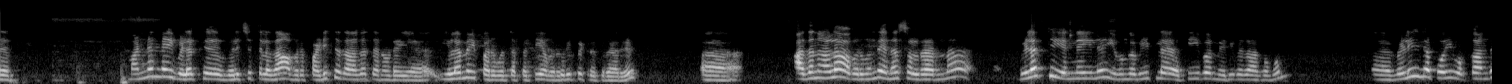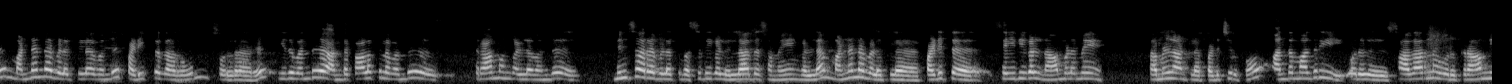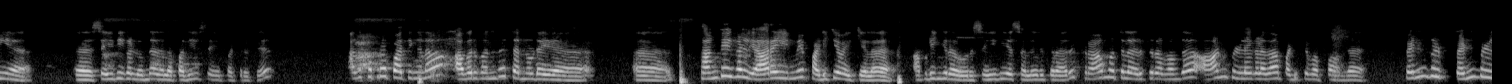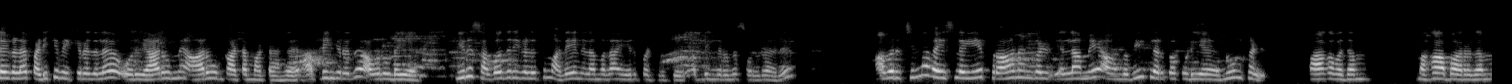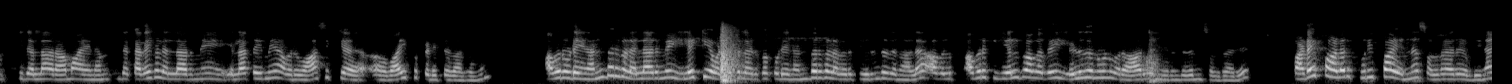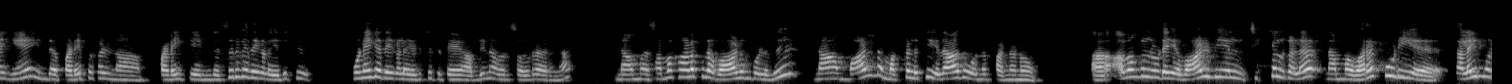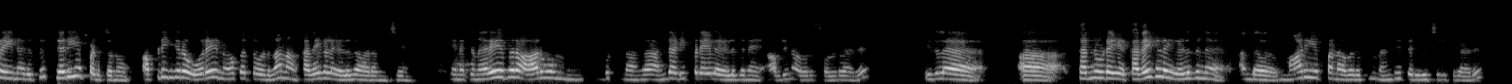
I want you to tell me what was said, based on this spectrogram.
மண்ணெண்ணெய் விளக்கு வெளிச்சத்துல தான் அவர் படித்ததாக தன்னுடைய இளமை பருவத்தை பத்தி அவர் குறிப்பிட்டிருக்கிறாரு. ஆஹ் அதனால அவர் வந்து என்ன சொல்றாருன்னா விளக்கு எண்ணெயில இவங்க வீட்டுல தீபம் எரிவதாகவும் வெளியில போய் உட்காந்து மண்ணெண்ணெய் விளக்குல வந்து படித்ததாகவும் சொல்றாரு. இது வந்து அந்த காலத்துல வந்து கிராமங்கள்ல வந்து மின்சார விளக்கு வசதிகள் இல்லாத சமயங்கள்ல மண்ணெண்ணெய் விளக்குல படித்த செய்திகள் நாமளுமே தமிழ்நாட்டுல படிச்சிருக்கோம் அந்த மாதிரி ஒரு சாதாரண ஒரு கிராமிய செய்திகள் வந்து அதுல பதிவு செய்யப்பட்டிருக்கு. அதுக்கப்புறம் பாத்தீங்கன்னா அவர் வந்து தன்னுடைய தங்கைகள் யாரையுமே படிக்க வைக்கல அப்படிங்கிற ஒரு செய்தியை சொல்லியிருக்கிறாரு. கிராமத்துல இருக்கிறவங்க ஆண் பிள்ளைகளை தான் படிக்க வைப்பாங்க. பெண்கள் பெண் பிள்ளைகளை படிக்க வைக்கிறதுல ஒரு யாருமே ஆர்வம் காட்ட மாட்டாங்க. அப்படிங்கிறது அவருடைய இரு சகோதரிகளுக்கும் அதே நிலைமை தான் ஏற்பட்டிருக்கு அப்படிங்கிறத சொல்றாரு. அவர் சின்ன வயசுலயே புராணங்கள் எல்லாமே அவங்க வீட்டுல இருக்கக்கூடிய நூல்கள் பாகவதம் மகாபாரதம் இதெல்லாம் ராமாயணம் இந்த கதைகள் எல்லாருமே எல்லாத்தையுமே அவர் வாசிக்க வாய்ப்பு கிடைத்ததாகவும் அவருடைய நண்பர்கள் எல்லாருமே இலக்கிய வட்டத்துல இருக்கக்கூடிய நண்பர்கள் அவருக்கு இருந்ததுனால அவருக்கு அவருக்கு இயல்பாகவே எழுதணும்னு ஒரு ஆர்வம் இருந்ததுன்னு சொல்றாரு. படைப்பாளர் குறிப்பா என்ன சொல்றாரு அப்படின்னா ஏன் இந்த படைப்புகள் நான் படைத்தேன்? இந்த சிறுகதைகளை எதுக்கு புனைகதைகளை எடுத்துக்கிட்டேன்? அப்படின்னு அவர் சொல்றாருன்னா நாம சமகாலத்துல வாழும் பொழுது நாம் வாழ்ந்த மக்களுக்கு ஏதாவது ஒண்ணு பண்ணணும். அவங்களுடைய வாழ்வியல் சிக்கல்களை நம்ம வரக்கூடிய தலைமுறையினருக்கு தெரியப்படுத்தணும். அப்படிங்கிற ஒரே நோக்கத்தோடு தான் நான் கதைகளை எழுத ஆரம்பிச்சேன். எனக்கு நிறைய பேர் ஆர்வம் புட்டினாங்க அந்த அடிப்படையில எழுதினேன். அப்படின்னு அவர் சொல்றாரு. இதுல ஆஹ் தன்னுடைய கதைகளை எழுதின அந்த மாரியப்பன் அவருக்கும் நன்றி தெரிவிச்சிருக்கிறாரு.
